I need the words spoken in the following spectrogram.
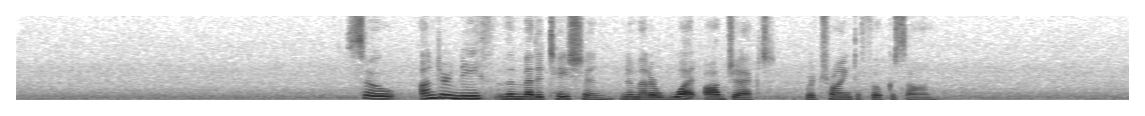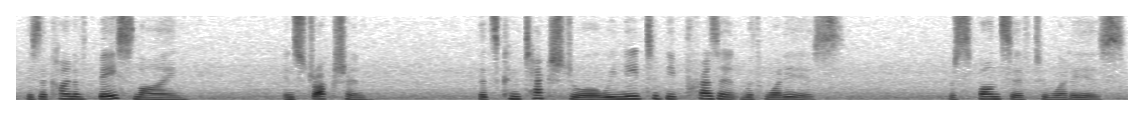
So, underneath the meditation, no matter what object we're trying to focus on, is a kind of baseline instruction that's contextual. We need to be present with what is, responsive to what is.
